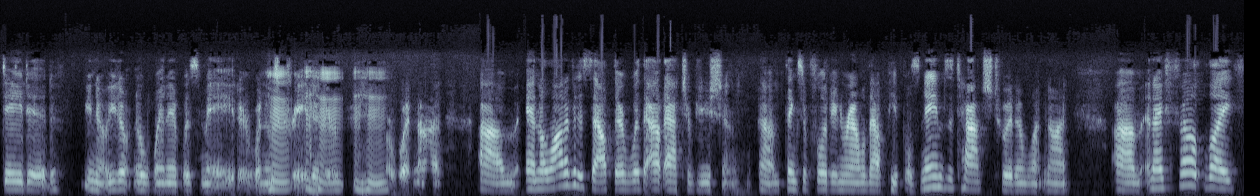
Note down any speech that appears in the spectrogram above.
dated. You know, you don't know when it was made or when it was mm-hmm, created mm-hmm, or, mm-hmm. or whatnot. Um, and a lot of it is out there without attribution. Um, things are floating around without people's names attached to it and whatnot. Um, and I felt like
